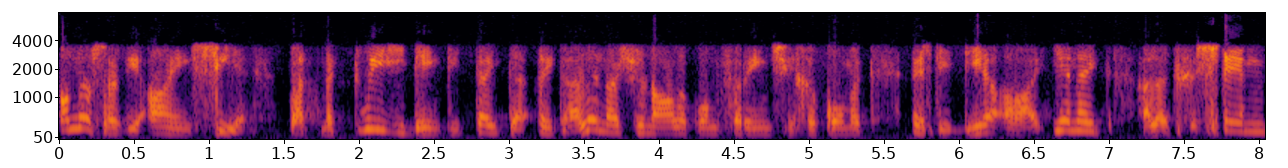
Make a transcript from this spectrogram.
anders as die ANC wat met twee identiteite uit hulle nasionale konferensie gekom het, is die DA eenheid. Hulle het gestem,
